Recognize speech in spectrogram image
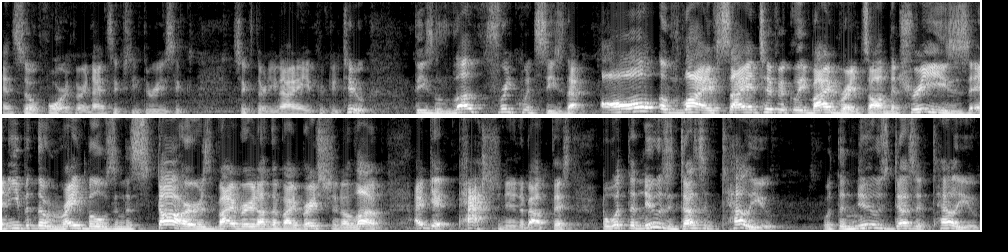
and so forth, right? 963, 6, 639, 852 these love frequencies that all of life scientifically vibrates on. The trees and even the rainbows and the stars vibrate on the vibration of love. I get passionate about this. But what the news doesn't tell you, what the news doesn't tell you,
